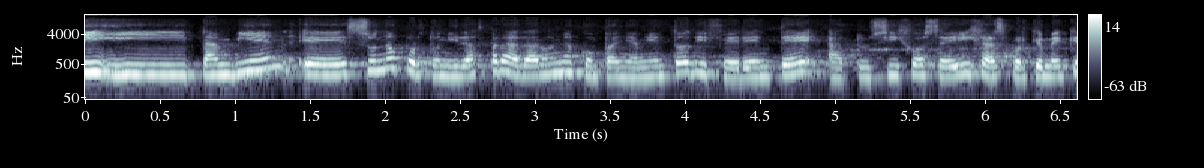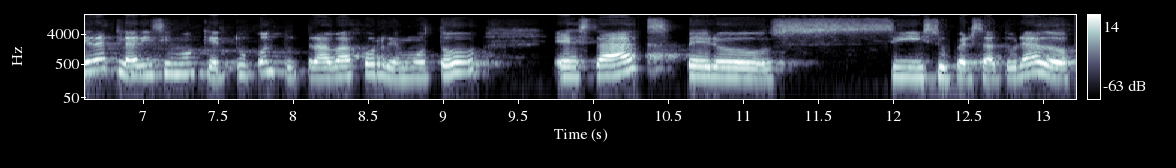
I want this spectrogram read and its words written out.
Y, también es una oportunidad para dar un acompañamiento diferente a tus hijos e hijas, porque me queda clarísimo que tú con tu trabajo remoto estás, pero sí súper saturado.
